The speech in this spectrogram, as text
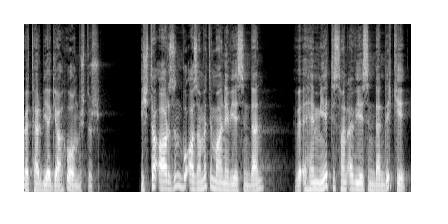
ve terbiyegahı olmuştur. İşte arzın bu azameti maneviyesinden ve ehemmiyeti sanaviyesindendir ki,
